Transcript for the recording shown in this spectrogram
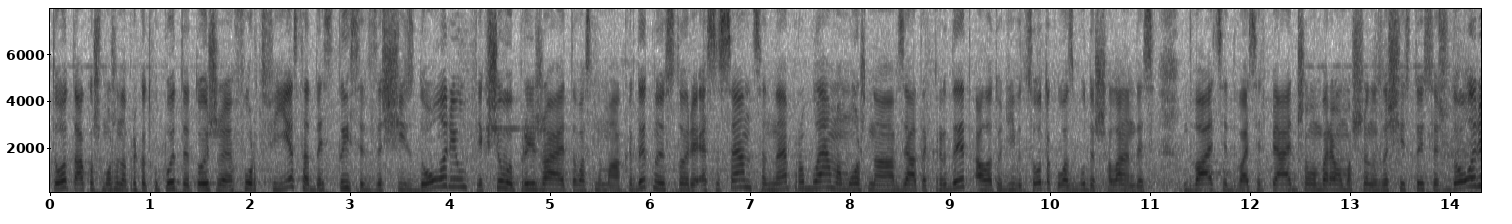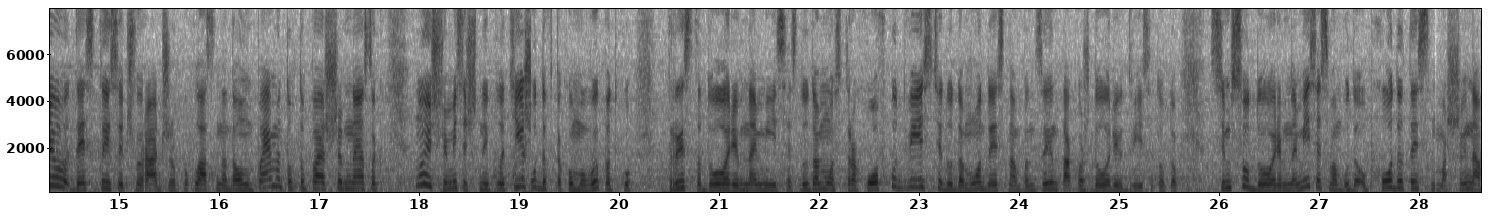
То також можна, наприклад, купити той же Ford Fiesta десь тисяч за 6 доларів. Якщо ви приїжджаєте, у вас немає кредитної історії, SSN – це не проблема. Можна взяти кредит, але тоді відсоток у вас буде шалений десь 20-25. Якщо ми беремо машину за 6 тисяч доларів, десь тисячу раджу покласти на даунпеймент, тобто перший внесок. Ну і щомісячний платіж буде в такому випадку 300 доларів на місяць. Додамо страховку 200, додамо десь на бензин також доларів 200. Тобто 700 доларів на місяць вам буде обходитись машина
